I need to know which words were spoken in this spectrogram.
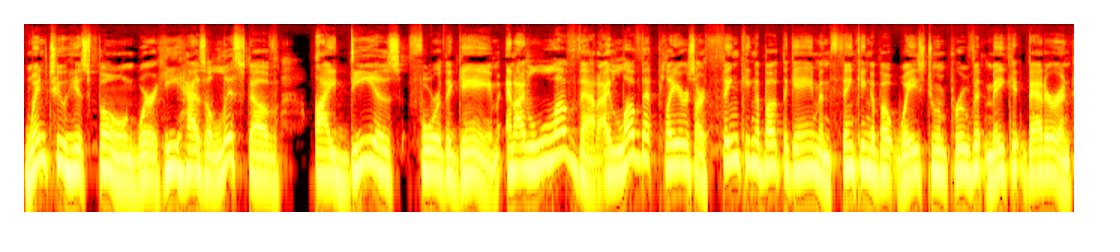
went to his phone where he has a list of ideas for the game. And I love that. I love that players are thinking about the game and thinking about ways to improve it, make it better and,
